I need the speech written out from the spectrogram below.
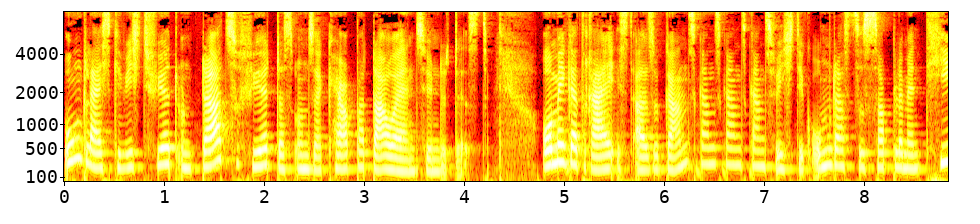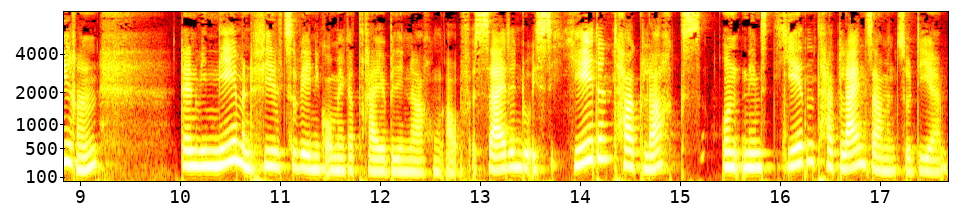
Ungleichgewicht führt und dazu führt, dass unser Körper dauerentzündet ist. Omega-3 ist also ganz, ganz, ganz, ganz wichtig, um das zu supplementieren, denn wir nehmen viel zu wenig Omega-3 über die Nahrung auf. Es sei denn, du isst jeden Tag Lachs und nimmst jeden Tag Leinsamen zu dir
